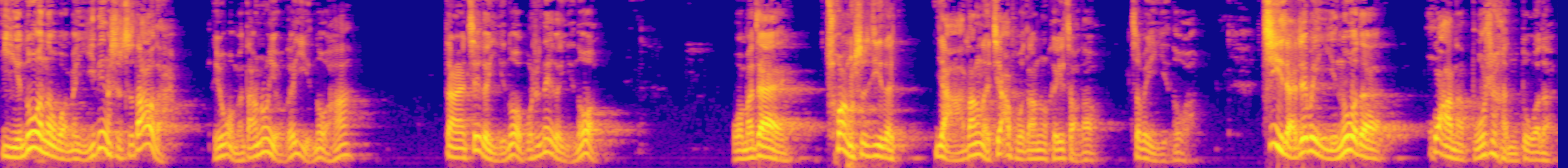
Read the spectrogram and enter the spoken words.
以诺呢，我们一定是知道的，因为我们当中有个以诺哈。当然，这个以诺不是那个以诺。我们在创世纪的亚当的家谱当中可以找到这位以诺，记载这位以诺的话呢不是很多的，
